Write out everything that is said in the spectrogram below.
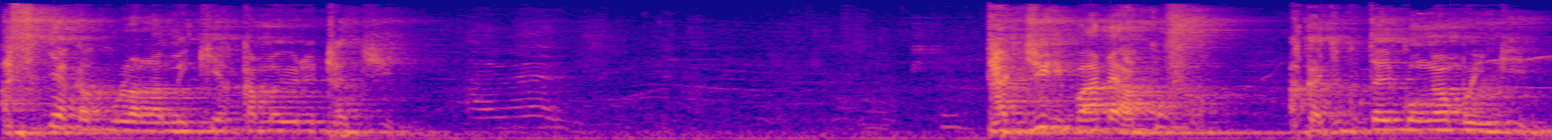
asije akakulalamikia kama yule tajiri. Tajiri baada ya kufa akajikuta yuko ng'ambo ingine.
